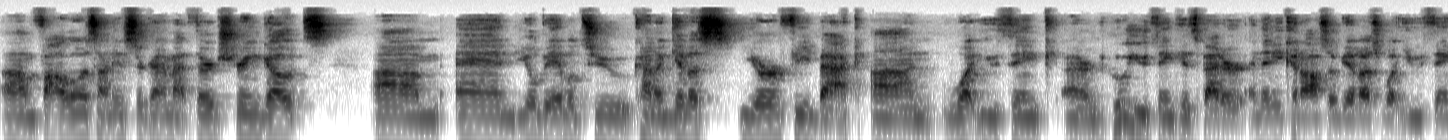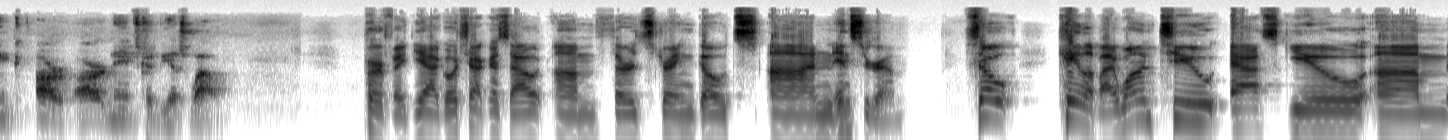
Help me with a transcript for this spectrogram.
um, follow us on Instagram at Third String Goats, um, and you'll be able to kind of give us your feedback on what you think or who you think is better, and then you can also give us what you think our our names could be as well. Perfect. Yeah, go check us out. Um, Third String Goats on Instagram. So, Caleb, I want to ask you um,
